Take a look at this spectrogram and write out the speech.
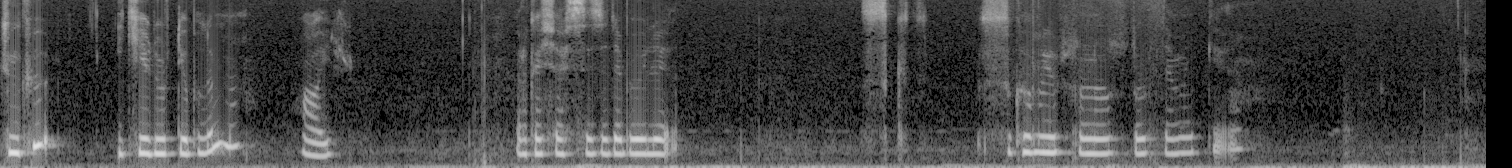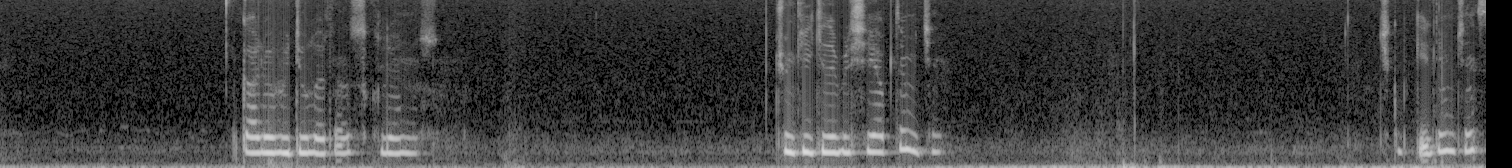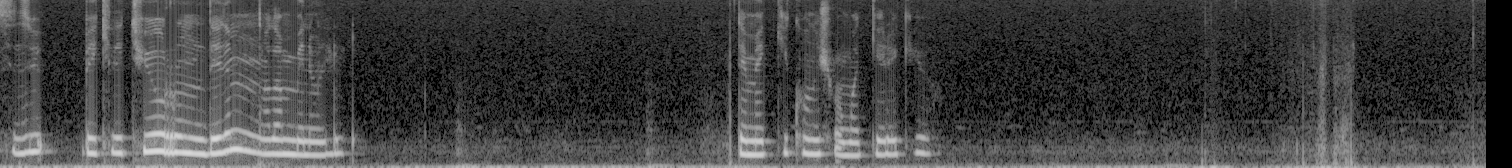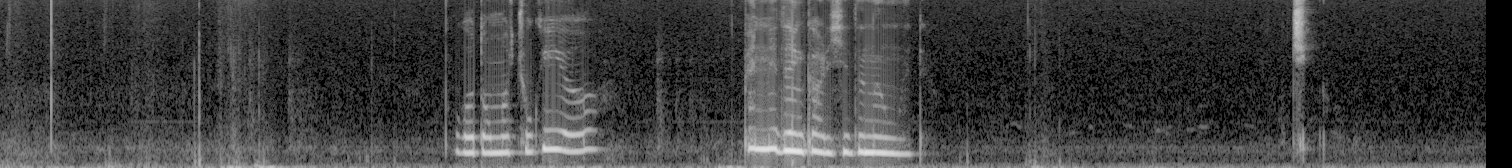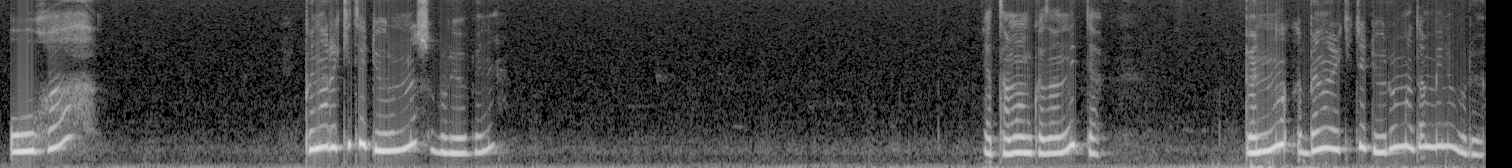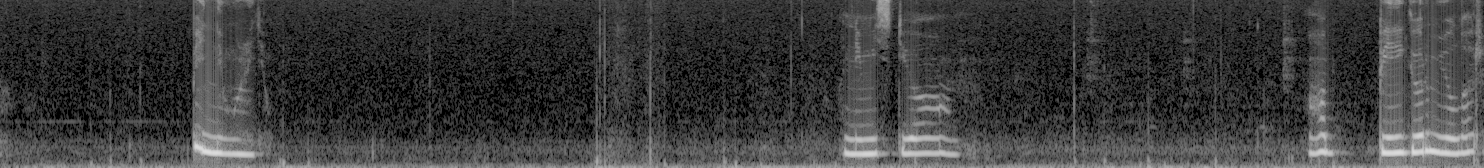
Çünkü 2'ye 4 yapılır mı? Hayır. Arkadaşlar sizi de böyle sık sıkılıyorsunuzdur demek ki. Galiba videolardan sıkılıyorsunuz. Çünkü ikide bir şey yaptığım için. Çıkıp geldiğim için sizi bekletiyorum dedim. Adam beni öldürdü. Demek ki konuşmamak gerekiyor. Bu adamlar çok iyi ya. Ben neden karşıdan almadım? Oha. Ben hareket ediyorum. Nasıl vuruyor beni? Ya tamam kazandık da. Ben ben hareket ediyorum adam beni vuruyor. Ben ne vuracağım? Annemi istiyorum. Aha beni görmüyorlar.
